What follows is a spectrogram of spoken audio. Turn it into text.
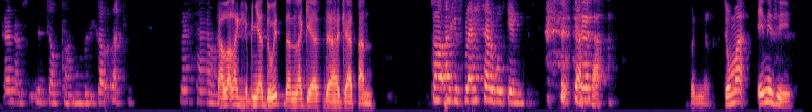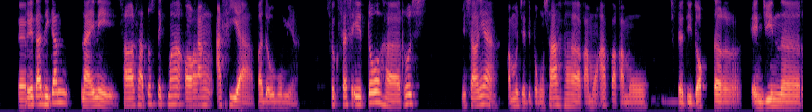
kan harus mencoba membeli kalau lagi flash sale Kalau lagi punya duit dan lagi ada hajatan. kalau lagi flash sale mungkin Bener. Cuma ini sih, dari tadi kan, nah ini salah satu stigma orang Asia pada umumnya. Sukses itu harus, misalnya kamu jadi pengusaha, kamu apa, kamu jadi dokter, engineer,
